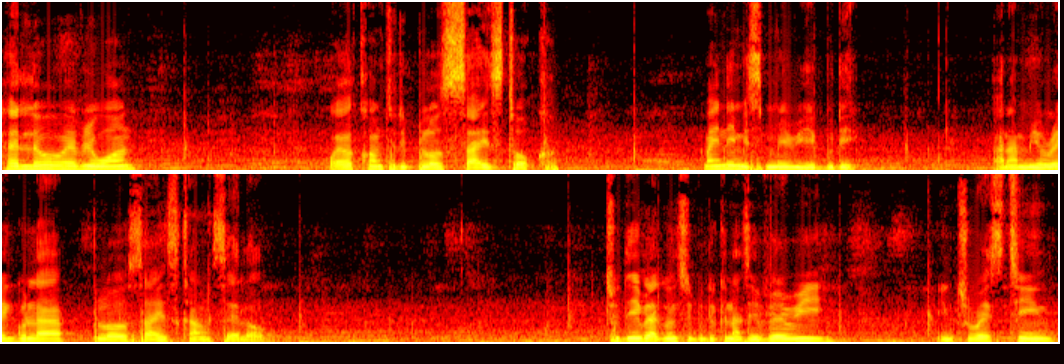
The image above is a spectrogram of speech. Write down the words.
Hello, everyone. Welcome to the Plus Size Talk. My name is Mary Ebude, and I'm your regular plus size counselor. Today, we are going to be looking at a very interesting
